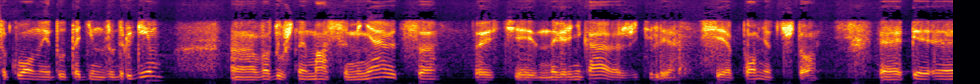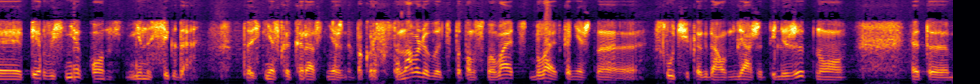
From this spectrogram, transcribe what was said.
циклоны идут один за другим, э, воздушные массы меняются. То есть наверняка жители все помнят, что Э, э, первый снег, он не навсегда. То есть несколько раз снежный покров устанавливается, потом смывается. Бывают, конечно, случаи, когда он ляжет и лежит, но это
